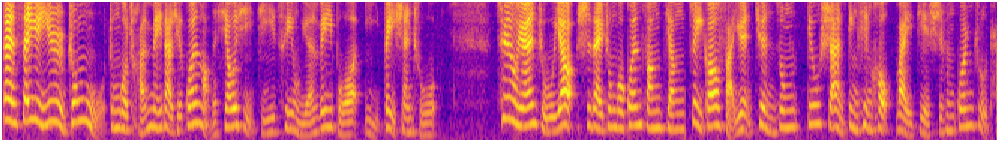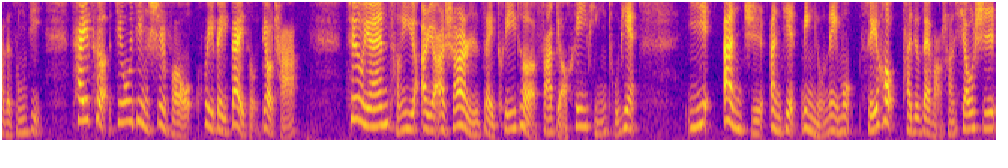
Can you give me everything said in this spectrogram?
但三月一日中午，中国传媒大学官网的消息及崔永元微博已被删除。崔永元主要是在中国官方将最高法院卷宗丢失案定性后，外界十分关注他的踪迹，猜测究竟是否会被带走调查。崔永元曾于二月二十二日在推特发表黑屏图片，疑暗指案件另有内幕。随后，他就在网上消失，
